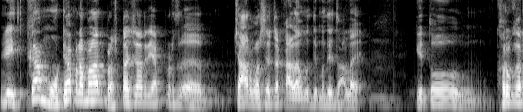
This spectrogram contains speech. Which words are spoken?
म्हणजे इतका मोठ्या प्रमाणात भ्रष्टाचार या प्र चार वर्षाच्या काळामध्ये मध्ये झाला आहे की तो खरोखर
